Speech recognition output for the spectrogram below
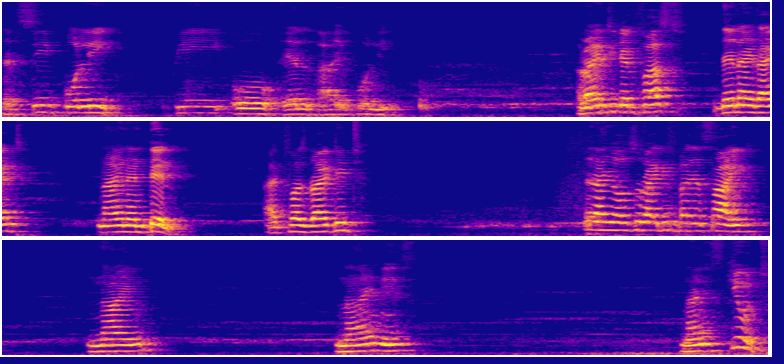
that's c poly p o l i poly. Write it at first then i write 9 and 10 at first write it then I also write it by the side. 9 9 is 9 is cute.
